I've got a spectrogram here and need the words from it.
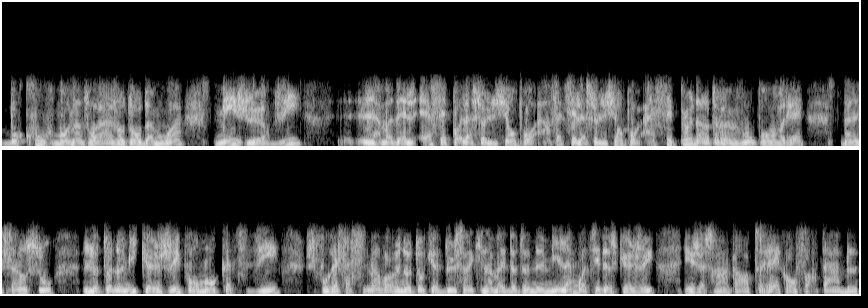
beaucoup mon entourage autour de moi, mais je leur dis, la modèle S, c'est pas la solution pour. En fait, c'est la solution pour assez peu d'entre vous, pour vrai, dans le sens où l'autonomie que j'ai pour mon quotidien, je pourrais facilement avoir une auto qui a 200 km d'autonomie, la moitié de ce que j'ai, et je serai encore très confortable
